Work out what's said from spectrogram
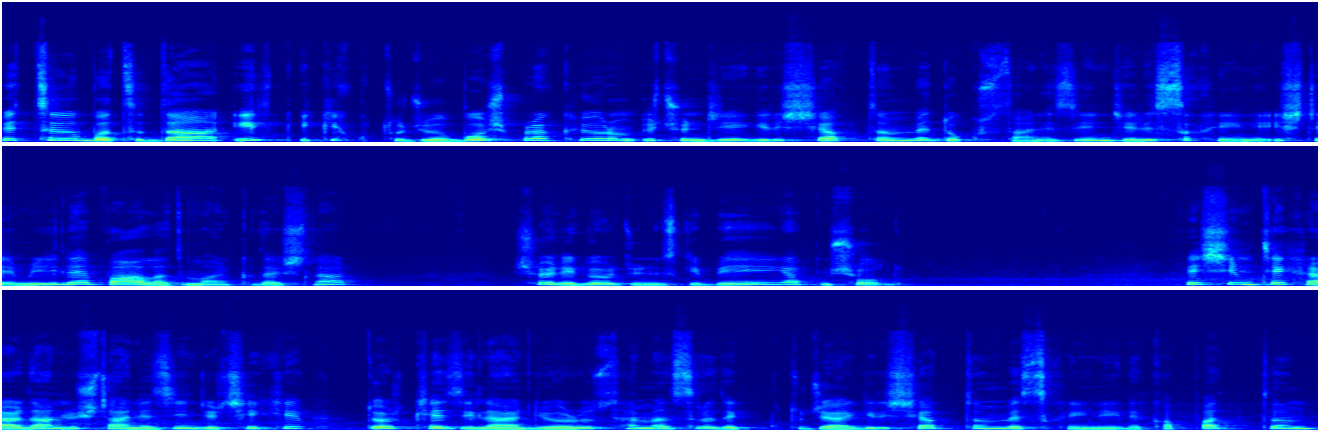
ve tığ batıda ilk iki kutucuğu boş bırakıyorum. Üçüncüye giriş yaptım ve 9 tane zinciri sık iğne işlemiyle bağladım arkadaşlar. Şöyle gördüğünüz gibi yapmış oldum. Ve şimdi tekrardan 3 tane zincir çekip 4 kez ilerliyoruz. Hemen sıradaki kutucuğa giriş yaptım ve sık iğne ile kapattım.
